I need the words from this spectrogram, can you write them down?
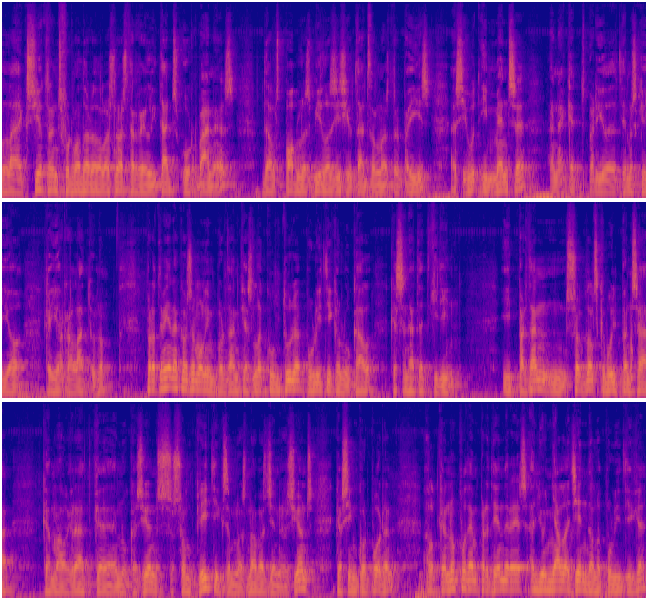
l'acció transformadora de les nostres realitats urbanes, dels pobles, viles i ciutats del nostre país, ha sigut immensa en aquest període de temps que jo, que jo relato. No? Però també hi ha una cosa molt important, que és la cultura política local que s'ha anat adquirint i per tant sóc dels que vull pensar que malgrat que en ocasions som crítics amb les noves generacions que s'incorporen, el que no podem pretendre és allunyar la gent de la política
